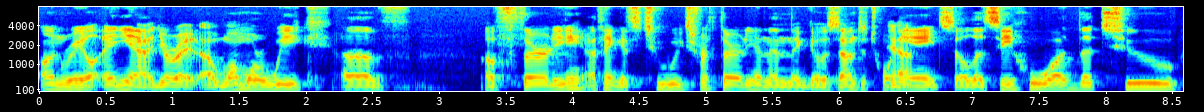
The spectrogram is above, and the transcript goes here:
unreal. And yeah, you're right. Uh, one more week of of 30. I think it's two weeks for 30, and then it goes down to 28. Yeah. So let's see who are the two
